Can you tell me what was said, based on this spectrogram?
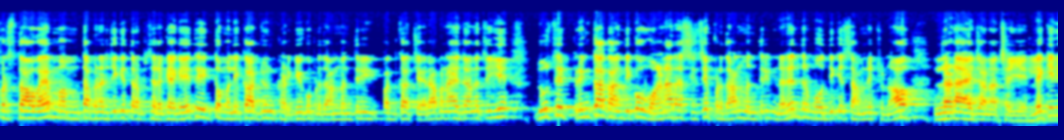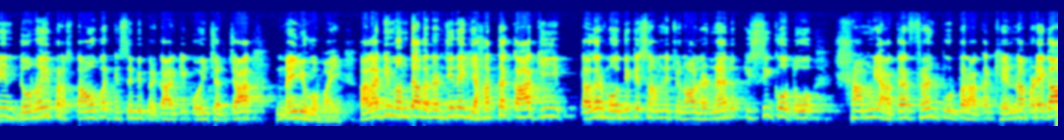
प्रस्ताव है, ममता बनर्जी की तरफ़ से रखे गए थे। एक तो मल्लिकार्जुन खड़गे को प्रधानमंत्री पद का चेहरा बनाया जाना चाहिए। दूसरे प्रियंका गांधी को वाराणसी से प्रधानमंत्री नरेंद्र मोदी के सामने चुनाव लड़ाया जाना चाहिए। लेकिन इन दोनों ही प्रस्तावों पर किसी भी प्रकार की कोई चर्चा नहीं हो पाई। हालाँकि ममता बनर्जी ने यहाँ तक कहा कि अगर मोदी के सामने चुनाव लड़ना है तो किसी को तो सामने आकर, फ्रंट पुर पर आकर खेलना पड़ेगा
